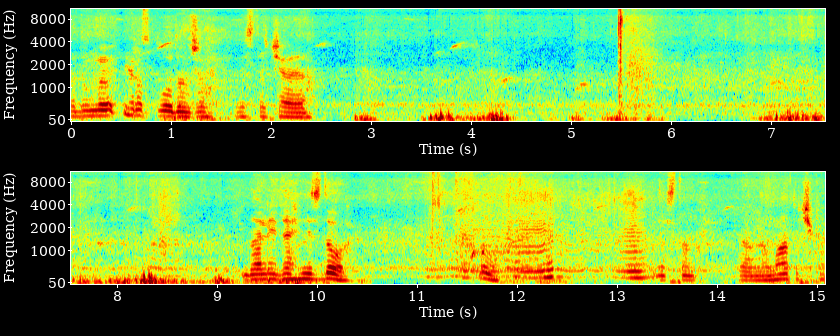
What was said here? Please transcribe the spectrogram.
Я думаю, і розплоду вже вистачає. Далі йде гніздо. Ну, десь там певна маточка.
